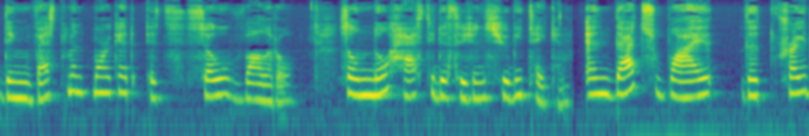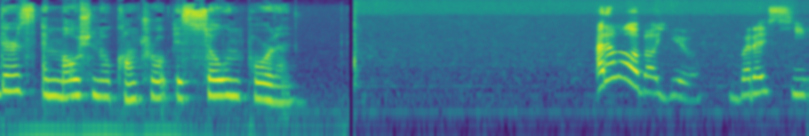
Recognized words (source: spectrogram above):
the investment market is so volatile, so no hasty decisions should be taken. And that's why the trader's emotional control is so important. I don't know about you, but I see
